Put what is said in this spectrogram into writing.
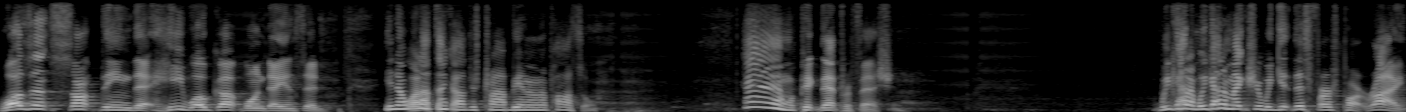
wasn't something that he woke up one day and said, You know what? I think I'll just try being an apostle. Eh, I'm going to pick that profession. We got we to make sure we get this first part right.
